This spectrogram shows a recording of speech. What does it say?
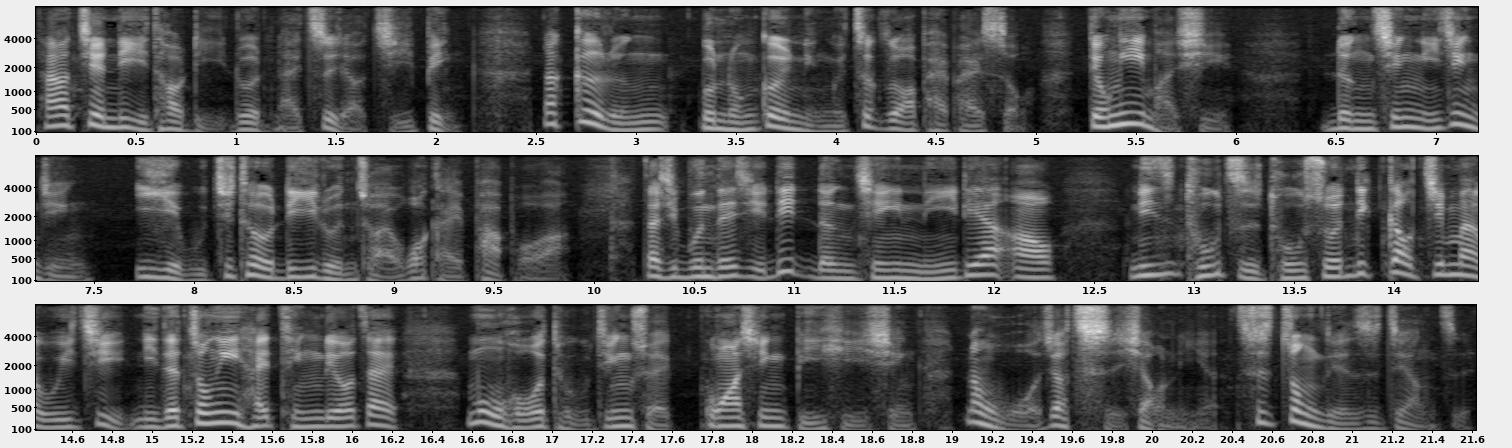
他要建立一套理论来治疗疾病。那个人不能个人认为这个都要拍拍手。中医嘛是两千年进前。伊有这套理论出来，我可以拍破啊！但是问题是，你两千年了后，你是徒子徒孙，你到今麦为止，你的中医还停留在木火土金水瓜心鼻息心，那我就要耻笑你啊！是重点是这样子。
